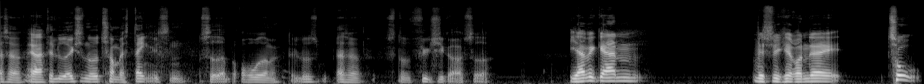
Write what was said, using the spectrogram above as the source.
Altså, Ja. det lyder ikke som noget, Thomas Danielsen sidder og råder med. Det lyder altså, sådan noget fysikere sidder. Jeg vil gerne, hvis vi kan runde af, to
